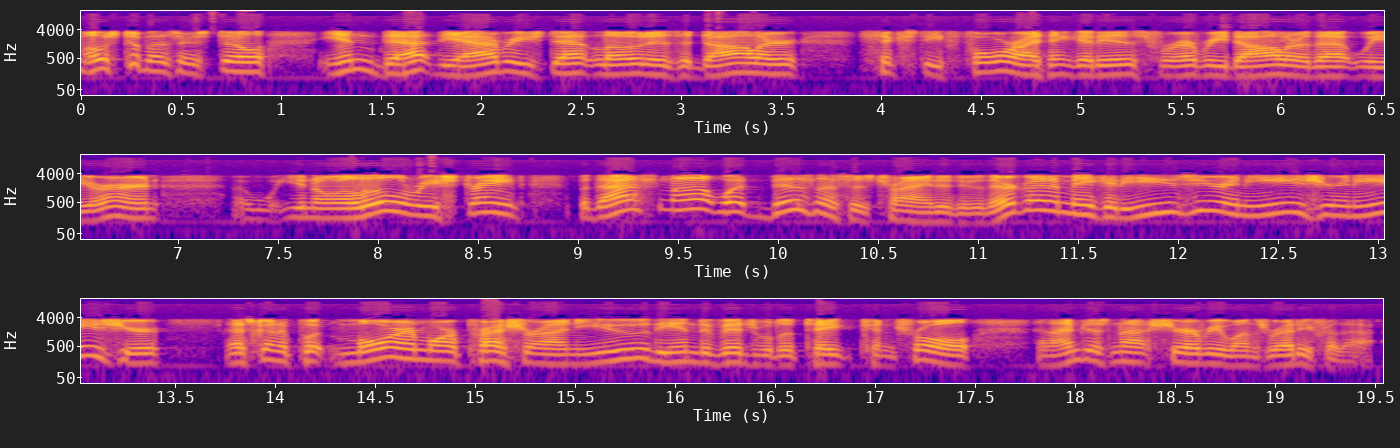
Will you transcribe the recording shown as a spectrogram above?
most of us are still in debt. The average debt load is a dollar 64, I think it is, for every dollar that we earn. You know, a little restraint, but that's not what business is trying to do. They're going to make it easier and easier and easier. That's going to put more and more pressure on you, the individual, to take control. And I'm just not sure everyone's ready for that.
